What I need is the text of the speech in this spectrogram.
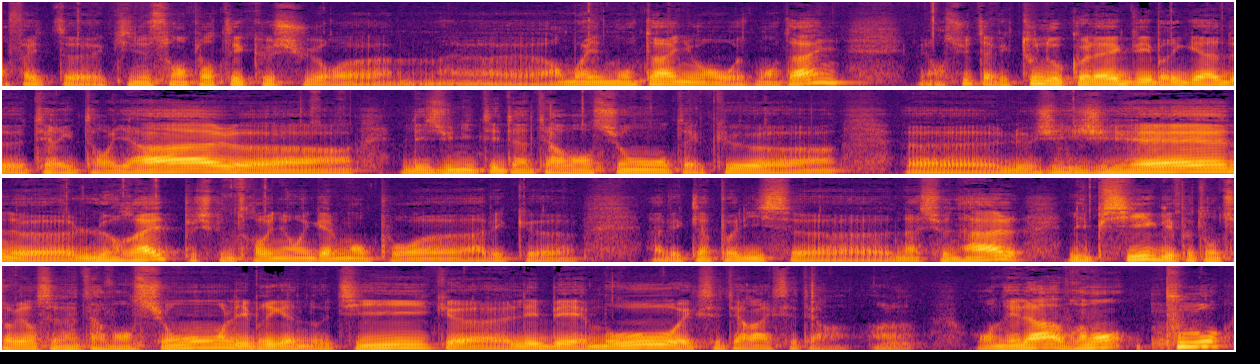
en fait, euh, qui ne sont implantés que sur, euh, euh, en moyenne montagne ou en haute montagne, mais ensuite avec tous nos collègues des brigades territoriales, les unités d'intervention telles que le GIGN, le RAID, puisque nous travaillons également pour, avec, avec la police nationale, les PSIG, les pelotons de surveillance et d'intervention, les brigades nautiques, les BMO, etc. etc. On est là vraiment pour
